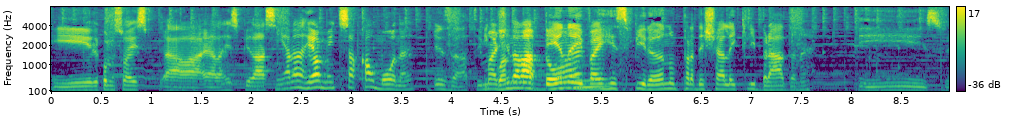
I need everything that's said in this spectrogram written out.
E ele começou a, respi- a- ela respirar assim, ela realmente se acalmou, né? exato. E Imagina quando uma ela pena e dorme- vai respirando pra deixar ela equilibrada, né? Isso,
